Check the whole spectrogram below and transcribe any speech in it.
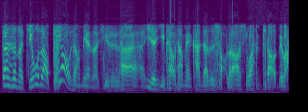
但是呢，揪到票上面呢，其实他一人一票上面看他是少了二十万票，对吧？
